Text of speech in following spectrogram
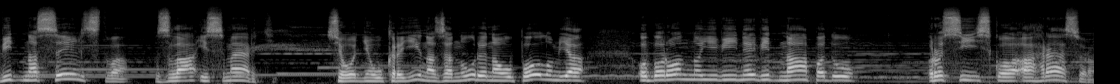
від насильства, зла і смерті. Сьогодні Україна занурена у полум'я оборонної війни від нападу російського агресора.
